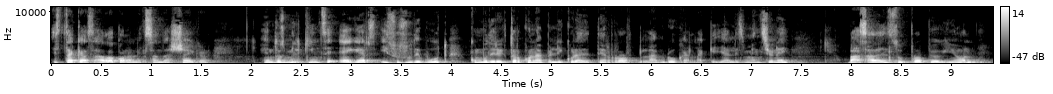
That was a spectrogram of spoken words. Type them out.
Está casado con Alexandra Shaker. En 2015, Eggers hizo su debut como director con la película de terror La Bruja, la que ya les mencioné. Basada en su propio guion,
